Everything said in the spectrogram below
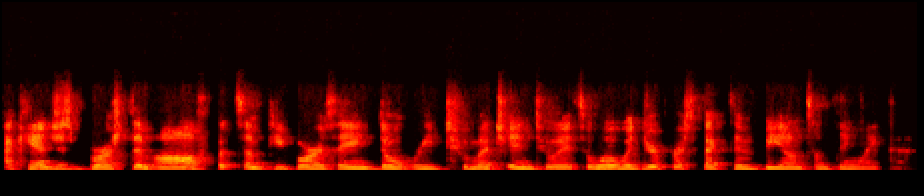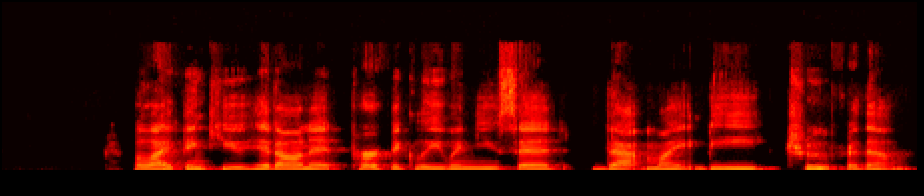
I can't just brush them off, but some people are saying don't read too much into it. So, what would your perspective be on something like that? Well, I think you hit on it perfectly when you said that might be true for them.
